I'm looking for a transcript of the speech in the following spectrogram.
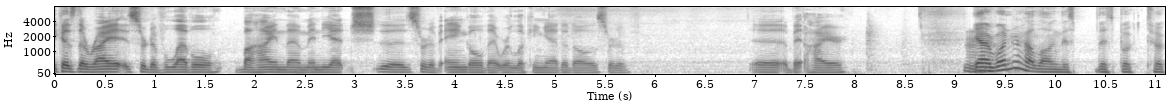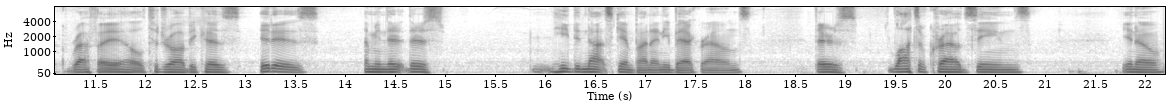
Because the riot is sort of level behind them, and yet sh- the sort of angle that we're looking at it all is sort of uh, a bit higher. Yeah, I wonder how long this this book took Rafael to draw because it is I mean there there's he did not skimp on any backgrounds. There's lots of crowd scenes. You know,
